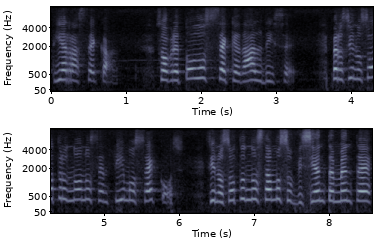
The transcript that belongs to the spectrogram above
tierra seca, sobre todo sequedad, dice. Pero si nosotros no nos sentimos secos, si nosotros no estamos suficientemente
